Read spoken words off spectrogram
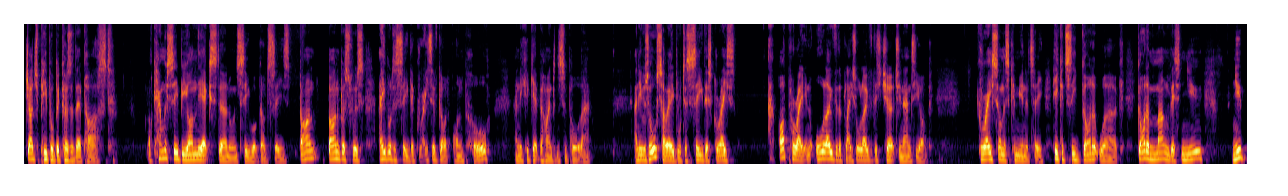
Judge people because of their past. Or can we see beyond the external and see what God sees? Barn- Barnabas was able to see the grace of God on Paul, and he could get behind and support that. And he was also able to see this grace operating all over the place, all over this church in Antioch. Grace on this community. He could see God at work, God among this new, new,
